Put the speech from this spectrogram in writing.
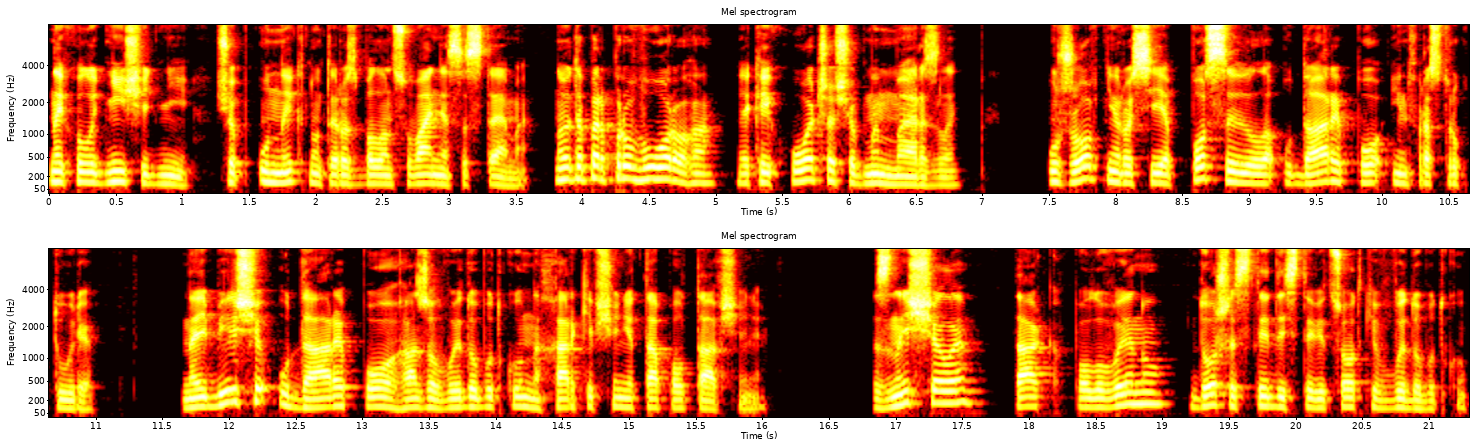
найхолодніші дні, щоб уникнути розбалансування системи. Ну і тепер про ворога, який хоче, щоб ми мерзли. У жовтні Росія посилила удари по інфраструктурі. Найбільші удари по газовидобутку на Харківщині та Полтавщині. Знищили так половину до 60% видобутку.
